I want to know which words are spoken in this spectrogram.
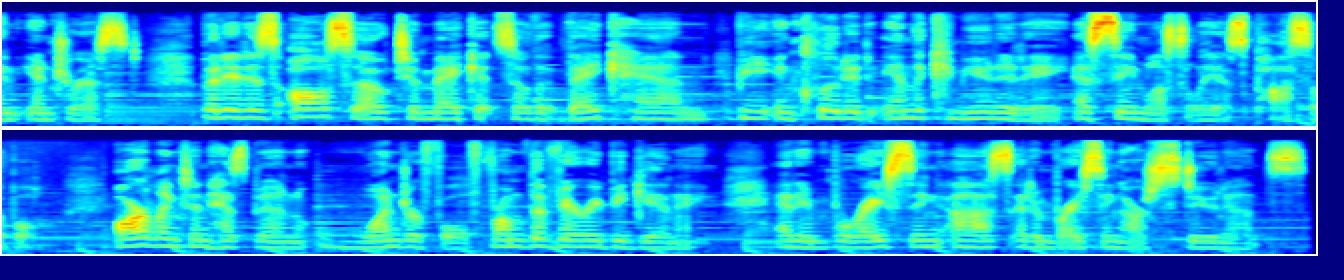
and interest, but it is also to make it so that they can be included in the community as seamlessly as possible. Arlington has been wonderful from the very beginning at embracing us, at embracing our students.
